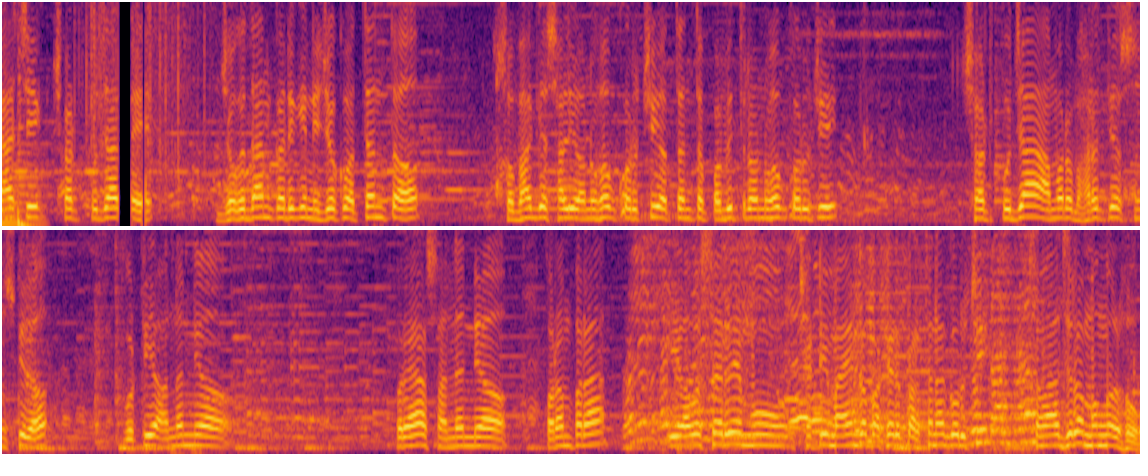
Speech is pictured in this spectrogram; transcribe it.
ଐତିହାସିକ ଛଟ୍ ପୂଜାରେ ଯୋଗଦାନ କରିକି ନିଜକୁ ଅତ୍ୟନ୍ତ ସୌଭାଗ୍ୟଶାଳୀ ଅନୁଭବ କରୁଛି ଅତ୍ୟନ୍ତ ପବିତ୍ର ଅନୁଭବ କରୁଛି। ଛଟ୍ ପୂଜା ଆମର ଭାରତୀୟ ସଂସ୍କୃତିର ଗୋଟିଏ ଅନନ୍ୟ ପ୍ରୟାସ ଅନନ୍ୟ ପରମ୍ପରା। ଏ ଅବସରରେ ମୁଁ ଛଟି ମାଏଙ୍କ ପାଖରେ ପ୍ରାର୍ଥନା କରୁଛି ସମାଜର ମଙ୍ଗଳ ହଉ।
